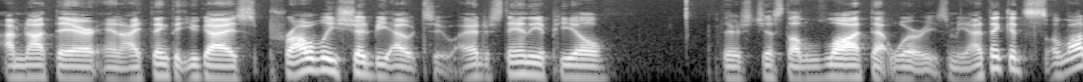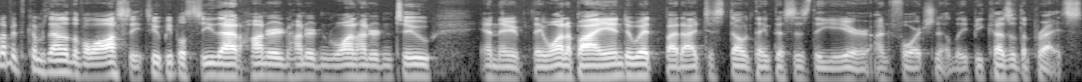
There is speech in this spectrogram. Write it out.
I'm not there, and I think that you guys probably should be out too. I understand the appeal. There's just a lot that worries me. I think it's a lot of it comes down to the velocity too. People see that 100, 101, 102, and they they want to buy into it, but I just don't think this is the year, unfortunately, because of the price.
